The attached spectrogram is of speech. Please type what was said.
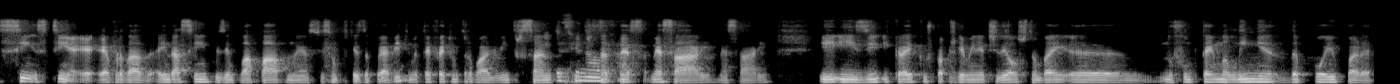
Sim, sim, é, é, verdade. Ainda assim, por exemplo, a APAV, né, a Associação Portuguesa de Apoio à. Vítima, tem feito um trabalho interessante, interessante nessa, nessa área, nessa área e, e, e, creio que os próprios gabinetes deles também, uh, no fundo, têm uma linha de apoio para.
